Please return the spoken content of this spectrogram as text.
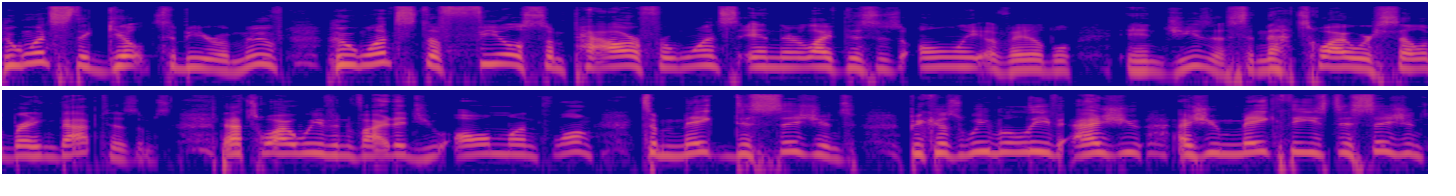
who wants the guilt to be removed, who wants to feel some power for once in their life, this is only available in Jesus. And that's why we're celebrating baptisms. That's why we've invited you all month long to make decisions because we believe as you as you make these decisions,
